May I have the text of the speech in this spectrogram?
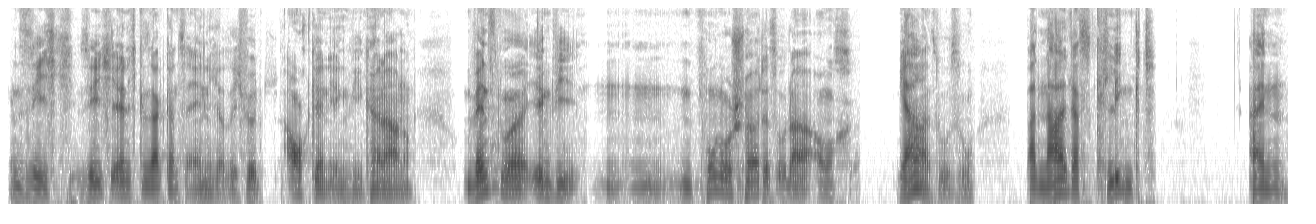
Sehe ich, sehe ich ehrlich gesagt ganz ähnlich. Also ich würde auch gern irgendwie, keine Ahnung. Und wenn es nur irgendwie ein, Polo-Shirt ist oder auch, ja, so, so banal das klingt, ein,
